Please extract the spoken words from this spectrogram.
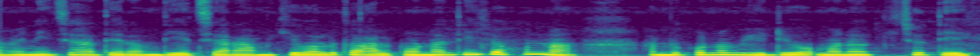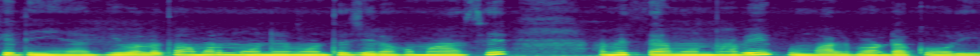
আমি নিজে হাতে এরম দিয়েছি, আর আমি কী বলো তো আলপনা দিই যখন না, আমি কোনো ভিডিও মানে কিছু দেখে দিই না। কী বলো তো আমার মনের মধ্যে যেরকম আসে, আমি তেমনভাবেই আলপনাটা করি।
